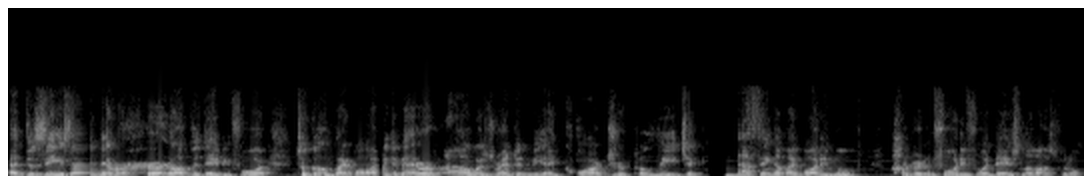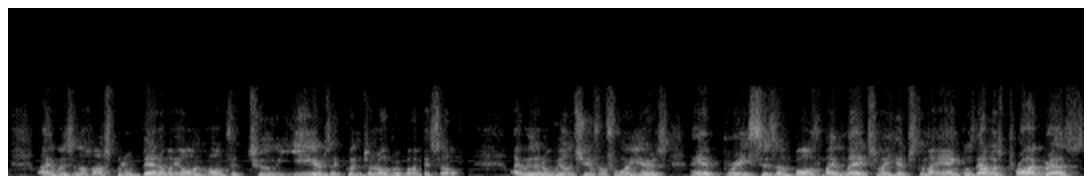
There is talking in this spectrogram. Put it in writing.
a disease I never heard of the day before, took over my body. A matter of hours rendered me a quadriplegic. Nothing on my body moved. 144 days in the hospital. I was in the hospital bed in my own home for two years. I couldn't turn over by myself. I was in a wheelchair for four years. I had braces on both my legs, my hips to my ankles. That was progress.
